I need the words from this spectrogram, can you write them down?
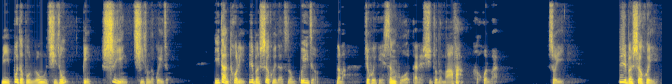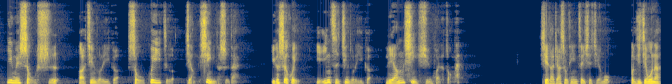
你不得不融入其中，并适应其中的规则。一旦脱离日本社会的这种规则，那么就会给生活带来许多的麻烦和混乱。所以，日本社会因为守时而进入了一个守规则、讲信誉的时代，一个社会也因此进入了一个良性循环的状态。谢谢大家收听这期节目。本期节目呢，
